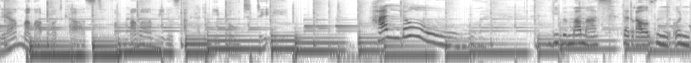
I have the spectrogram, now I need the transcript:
der Mama-Podcast von mama-akademie.de. Hallo, liebe Mamas da draußen und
